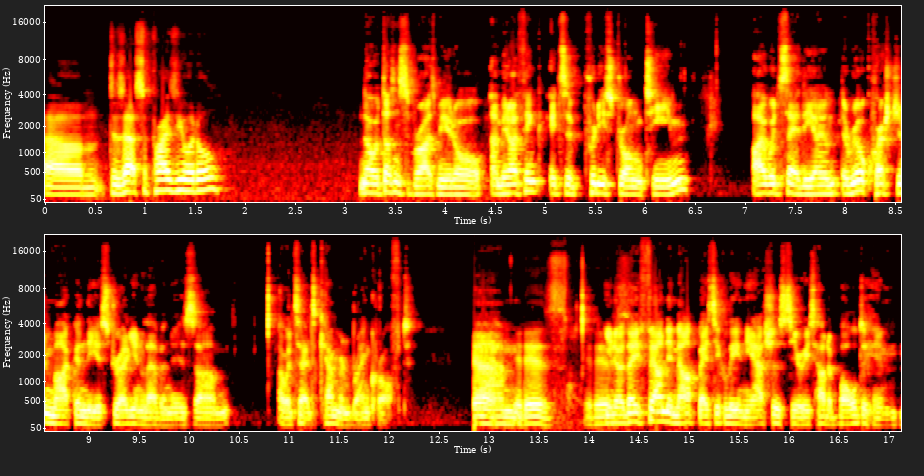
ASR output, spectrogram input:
Um, does that surprise you at all? No, it doesn't surprise me at all. I mean, I think it's a pretty strong team. I would say the um, the real question mark in the Australian eleven is, um, I would say it's Cameron Bancroft. Yeah, um, it is. It is. You know, they found him out basically in the Ashes series how to bowl to him.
